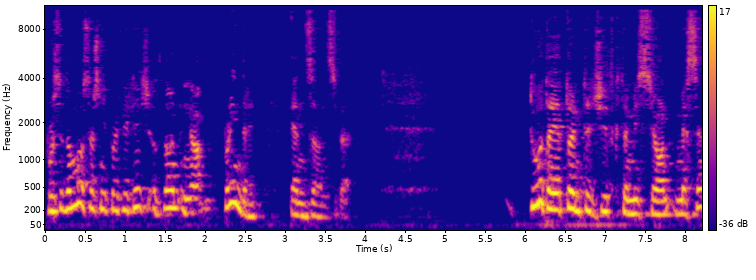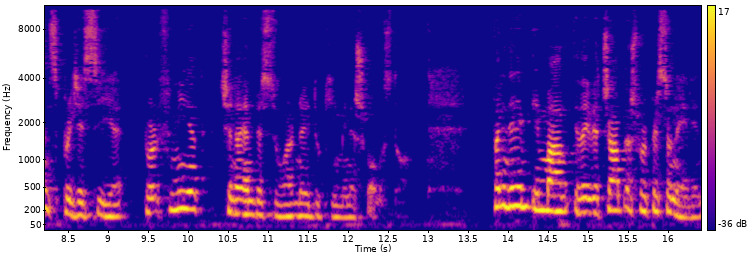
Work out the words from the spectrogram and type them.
por sidomos është një privilegj dhënë nga prindërit e nxënësve. Duhet ta jetojmë të gjithë këtë mision me sens përgjegjësie për fëmijët që na janë besuar në edukimin e shkollës tonë. Falënderim i madh dhe i veçantë është për personelin,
